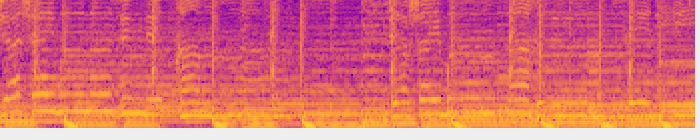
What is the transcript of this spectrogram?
жашаймын өзүң деп гана жашаймын сагынып сени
